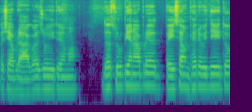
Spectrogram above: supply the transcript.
પછી આપણે આગળ જોઈએ તો એમાં, દસ રૂપિયાના આપણે પૈસામાં ફેરવી દઈએ તો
